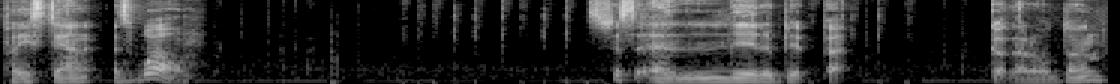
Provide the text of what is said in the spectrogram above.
placed down as well. It's just a little bit, but got that all done.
